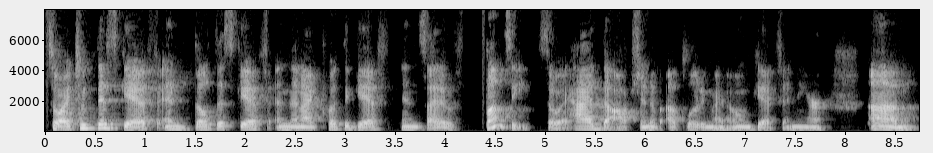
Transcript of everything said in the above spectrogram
So I took this GIF and built this GIF, and then I put the GIF inside of Buncee. So it had the option of uploading my own GIF in here. Um,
